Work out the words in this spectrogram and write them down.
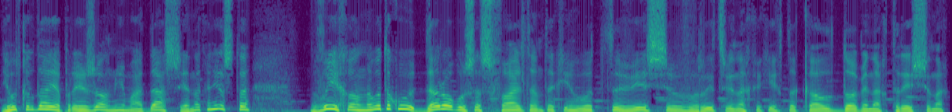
И вот когда я проезжал мимо Адассы, я наконец-то Выехал на вот такую дорогу с асфальтом, таким вот весь в рытвинах, каких-то колдобинах, трещинах.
